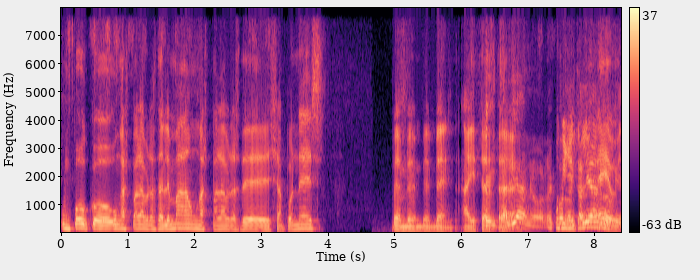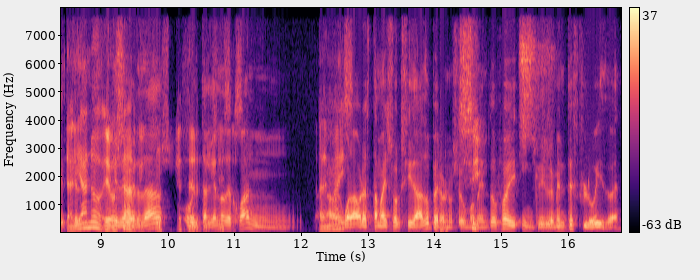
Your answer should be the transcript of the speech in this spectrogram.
un pouco unhas palabras de alemán, unhas palabras de xaponés, Ben, ben, ben, ben. Hai certa... E italiano, recordo italiano. É, eh, o italiano que, e o que, sardo. De verdad, pois, certo, o italiano sí, de Juan... Ademais, agora ahora está máis oxidado, pero no seu sí. momento foi increíblemente fluido, eh?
